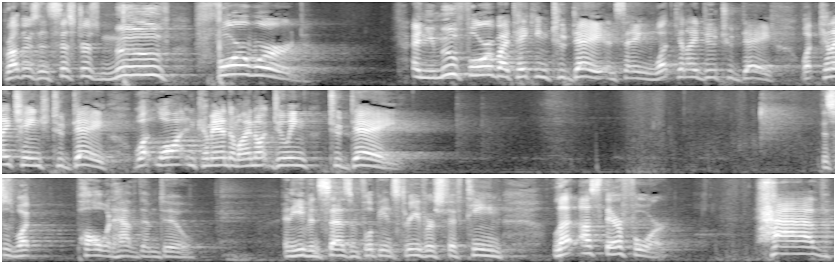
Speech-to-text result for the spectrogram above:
Brothers and sisters, move forward. And you move forward by taking today and saying, What can I do today? What can I change today? What law and command am I not doing today? This is what Paul would have them do. And he even says in Philippians 3, verse 15, let us therefore have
